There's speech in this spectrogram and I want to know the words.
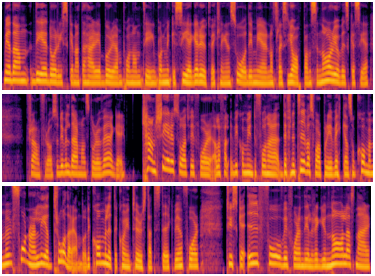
Medan det är då risken att det här är början på någonting, på en mycket segare utveckling än så. Det är mer något slags Japan-scenario vi ska se framför oss och det är väl där man står och väger. Kanske är det så att vi får, i alla fall, vi kommer inte få några definitiva svar på det i veckan som kommer, men vi får några ledtrådar ändå. Det kommer lite konjunkturstatistik. Vi får tyska IFO och vi får en del regionala såna här,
